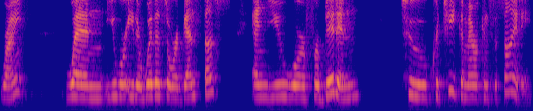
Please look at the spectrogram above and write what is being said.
right? When you were either with us or against us, and you were forbidden to critique American society.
